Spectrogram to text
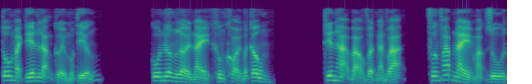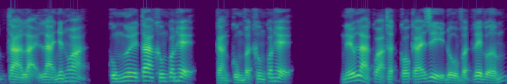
Tô mạch tiên lặng cười một tiếng. Cô nương lời này không khỏi bất công thiên hạ bảo vật ngàn vạn, phương pháp này mặc dù tà lại là nhân họa, cùng ngươi ta không quan hệ, càng cùng vật không quan hệ. Nếu là quả thật có cái gì đồ vật ghê gớm,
